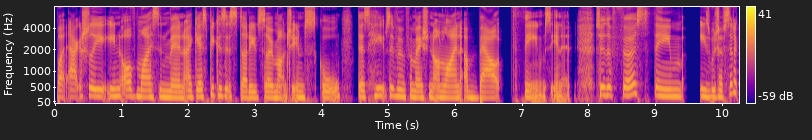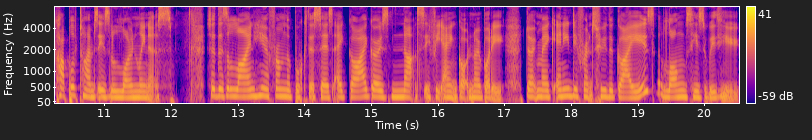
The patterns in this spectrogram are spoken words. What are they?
but actually in Of Mice and Men, I guess because it's studied so much in school, there's heaps of information online about themes in it. So the first theme is which I've said a couple of times is loneliness. So there's a line here from the book that says, A guy goes nuts if he ain't got nobody. Don't make any difference who the guy is, longs he's with you.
